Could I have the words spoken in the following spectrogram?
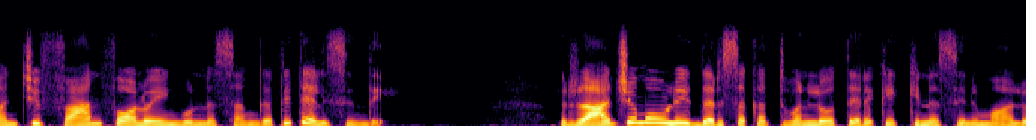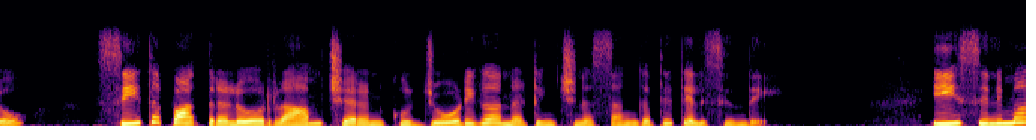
మంచి ఫ్యాన్ ఫాలోయింగ్ ఉన్న సంగతి తెలిసిందే. రాజమౌళి దర్శకత్వంలో తెరకెక్కిన సినిమాలో సీతపాత్రలో రామ్ చరణ్కు జోడిగా నటించిన సంగతి తెలిసిందే. ఈ సినిమా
